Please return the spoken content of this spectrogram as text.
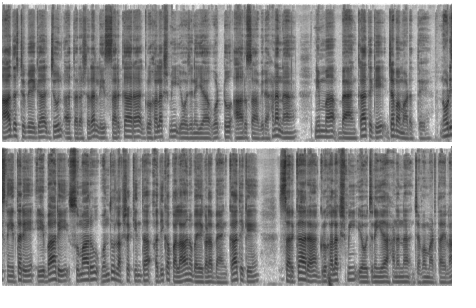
ಆದಷ್ಟು ಬೇಗ ಜೂನ್ ಹತ್ತರಷ್ಟರಲ್ಲಿ ಸರ್ಕಾರ ಗೃಹಲಕ್ಷ್ಮಿ ಯೋಜನೆಯ ಒಟ್ಟು ಆರು ಸಾವಿರ ಹಣನ ನಿಮ್ಮ ಬ್ಯಾಂಕ್ ಖಾತೆಗೆ ಜಮಾ ಮಾಡುತ್ತೆ. ನೋಡಿ ಸ್ನೇಹಿತರೆ, ಈ ಬಾರಿ ಸುಮಾರು ಒಂದು ಲಕ್ಷಕ್ಕಿಂತ ಅಧಿಕ ಫಲಾನುಭವಿಗಳ ಬ್ಯಾಂಕ್ ಖಾತೆಗೆ ಸರ್ಕಾರ ಗೃಹಲಕ್ಷ್ಮಿ ಯೋಜನೆಯ ಹಣನ ಜಮಾ ಮಾಡ್ತಾ ಇಲ್ಲ.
